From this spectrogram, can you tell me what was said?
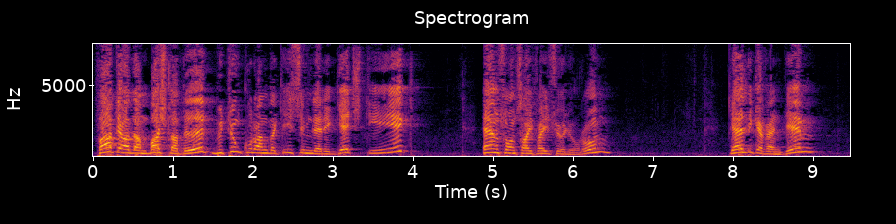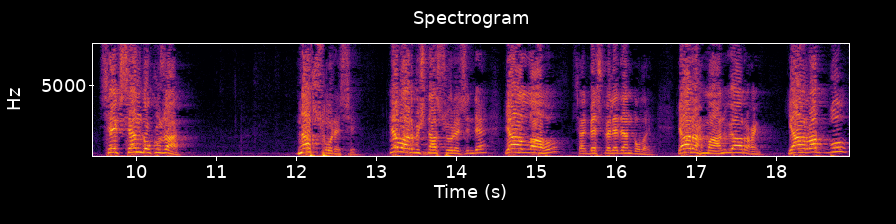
Fatiha'dan başladık, bütün Kur'an'daki isimleri geçtik. En son sayfayı söylüyorum. Geldik efendim 89'a. Nas suresi. Ne varmış Nas suresinde? Ya Allahu, sen besmeleden dolayı. Ya Rahmanu, Ya Rahim. Ya Rabbu,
